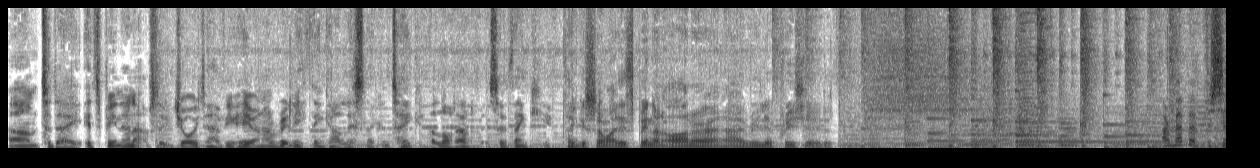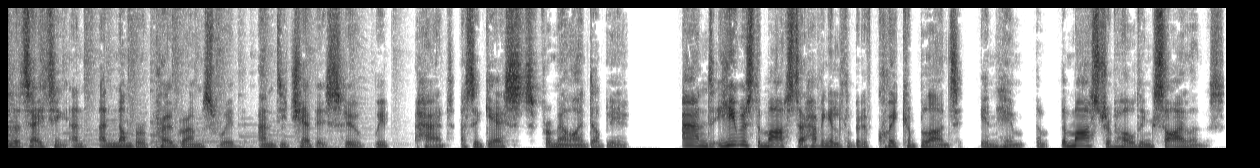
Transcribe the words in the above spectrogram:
um, today. It's been an absolute joy to have you here, and I really think our listener can take a lot out of it. So thank you. Thank you so much. It's been an honor, and I really appreciate it. I remember facilitating an, a number of programs with Andy Chebis, who we had as a guest from LIW. And he was the master, having a little bit of Quaker blood in him, the, the master of holding silence,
